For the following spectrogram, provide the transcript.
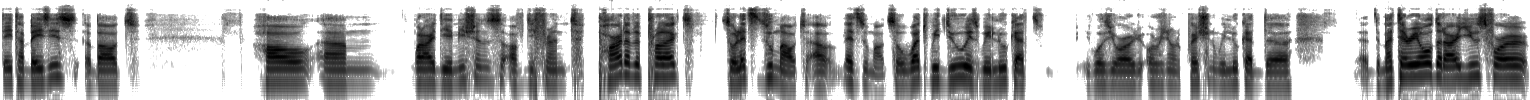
databases about how um, what are the emissions of different part of the product. So let's zoom out. Uh, let's zoom out. So what we do is we look at it was your original question. We look at the uh, the material that are used for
